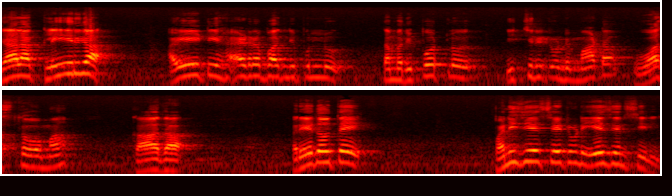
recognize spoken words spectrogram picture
చాలా క్లియర్గా ఐఐటి హైదరాబాద్ నిపుణులు తమ రిపోర్ట్లో ఇచ్చినటువంటి మాట వాస్తవమా కాదా? మరి ఏదైతే పనిచేసేటువంటి ఏజెన్సీని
